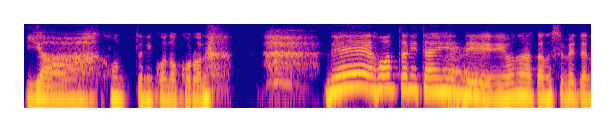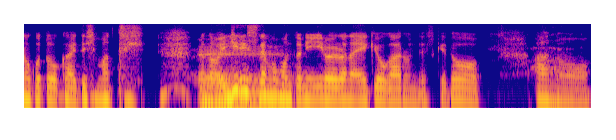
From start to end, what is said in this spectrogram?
うんいやー、本当にこのコロナ。ねえ、本当に大変はで、い。世の中のすべてのことを変えてしまって、あの、イギリスでも本当にいろいろな影響があるんですけど、あの、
